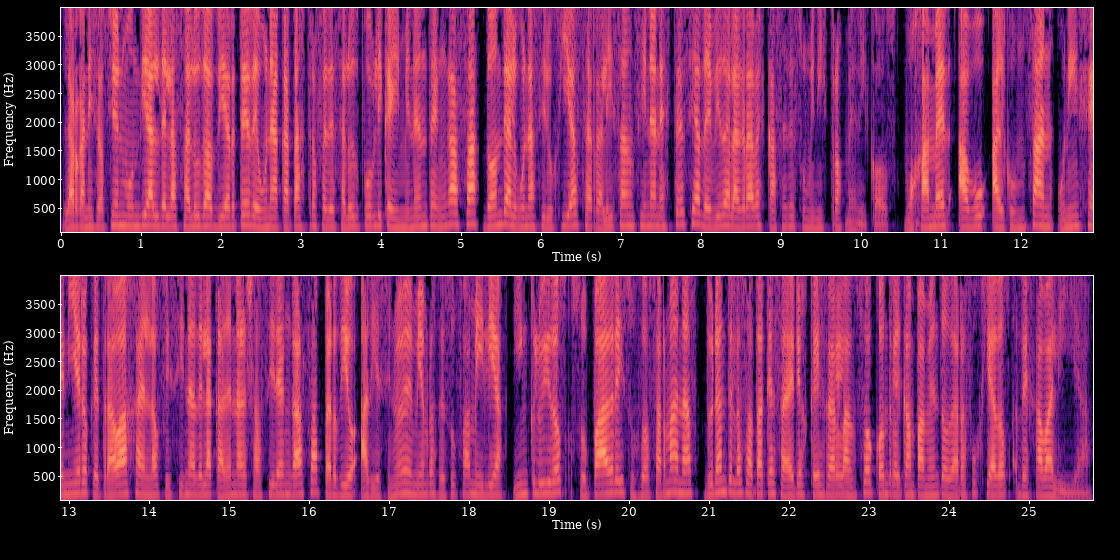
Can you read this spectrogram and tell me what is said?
La Organización Mundial de la Salud advierte de una catástrofe de salud pública inminente en Gaza, donde algunas cirugías se realizan sin anestesia debido a la grave escasez de suministros médicos. Mohamed Abu Al-Qumsan, un ingeniero que trabaja en la oficina de la cadena Al Jazeera en Gaza, perdió a 19 miembros de su familia, incluidos su padre y sus dos hermanas, durante los ataques aéreos que Israel lanzó contra el campamento de refugiados de Jabalilla.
